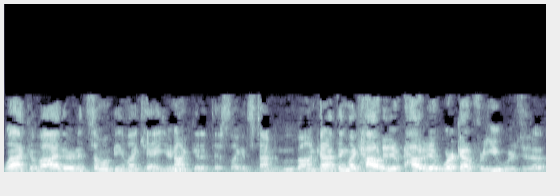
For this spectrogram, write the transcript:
lack of either and it's someone being like, hey, you're not good at this, like it's time to move on kind of thing. Like how did it how did it work out for you? Was it a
